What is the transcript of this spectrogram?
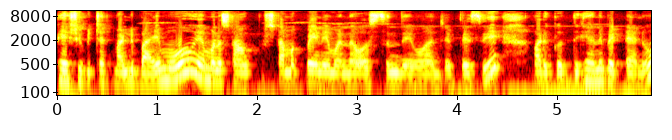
టేస్ట్ చూపించాను. మళ్ళీ భయము ఏమైనా స్టమక్ స్టమక్ పెయిన్ ఏమన్నా వస్తుందేమో అని చెప్పేసి వాడికి కొద్దిగానే పెట్టాను.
